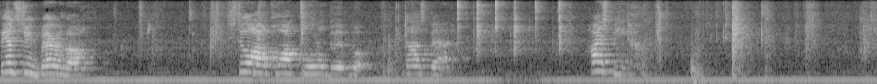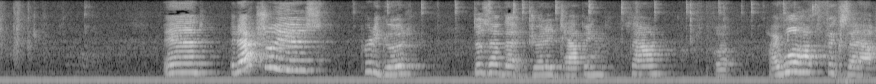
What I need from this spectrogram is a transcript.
Fan's doing better though. Still out of clock a little bit, but not as bad. High speed. And it actually is pretty good. It does have that dreaded tapping sound, but I will have to fix that.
